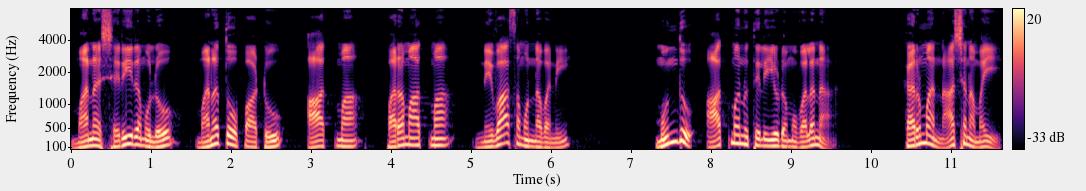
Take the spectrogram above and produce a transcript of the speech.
మన శరీరములో మనతో పాటు ఆత్మ పరమాత్మ నివాసమున్నవని ముందు ఆత్మను తెలియడము వలన కర్మ నాశనమై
